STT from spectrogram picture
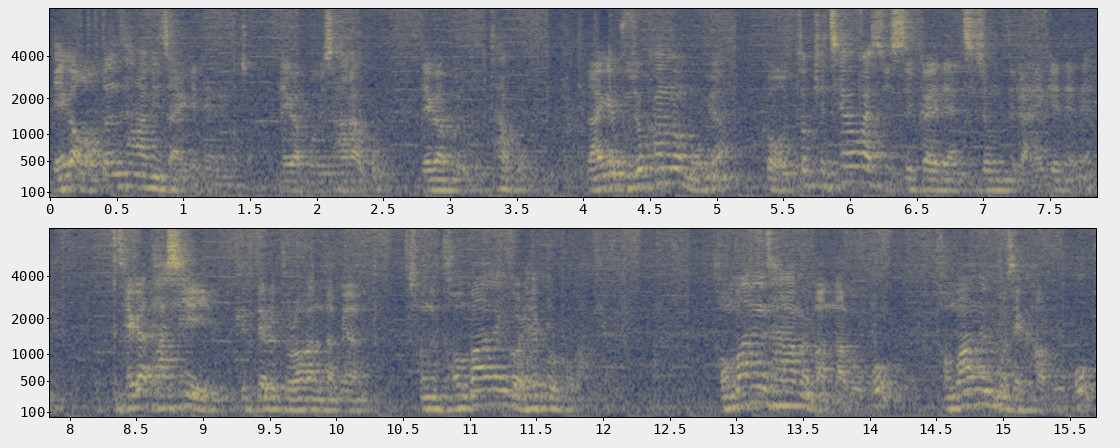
내가 어떤 사람인지 알게 되는 거죠. 내가 뭘 잘하고, 내가 뭘 못하고, 나에게 부족한 건 뭐면 그걸 어떻게 채워갈 수 있을까에 대한 지점들을 알게 되는 제가 다시 그때로 돌아간다면 저는 더 많은 걸 해볼 것 같아요. 더 많은 사람을 만나보고, 더 많은 곳에 가보고,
